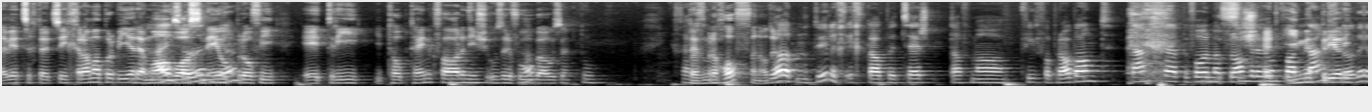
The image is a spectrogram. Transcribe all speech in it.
Der wird sich dort sicher auch mal probieren. Ein Mann, der als? Neoprofi E3 in die Top 10 gefahren ist, aus einer Fuge raus. Sag- Dürfen wir doch hoffen, oder? Ja, natürlich. Ich glaube, zuerst darf man viel von Brabant denken, bevor man das ist, Flandern Rundfahrt immer denkt, oder?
